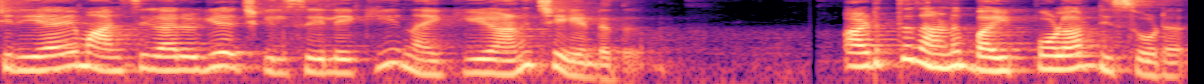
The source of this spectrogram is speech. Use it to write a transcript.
ശരിയായ മാനസികാരോഗ്യ ചികിത്സയിലേക്ക് നയിക്കുകയാണ് ചെയ്യേണ്ടത്. അടുത്തതാണ് ബൈപ്പോളാർ ഡിസോർഡർ.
